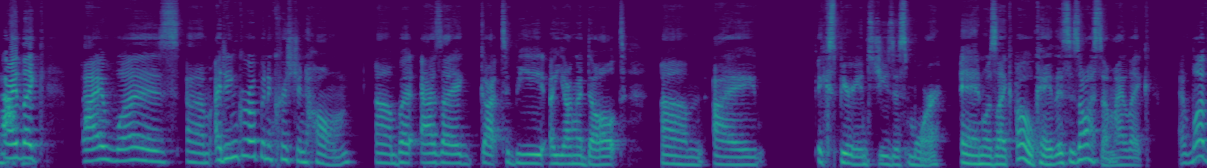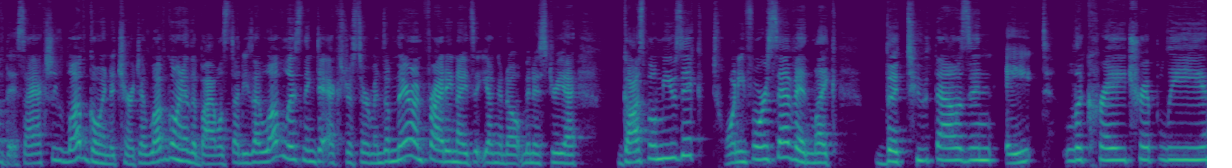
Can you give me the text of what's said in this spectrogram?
I Like I was, um, I didn't grow up in a Christian home, um, but as I got to be a young adult, um, I experienced Jesus more and was like, oh, okay, this is awesome. I like, I love this. I actually love going to church. I love going to the Bible studies. I love listening to extra sermons. I'm there on Friday nights at Young Adult Ministry. I, gospel music 24 7. Like, the 2008 Lecrae Trip Lee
